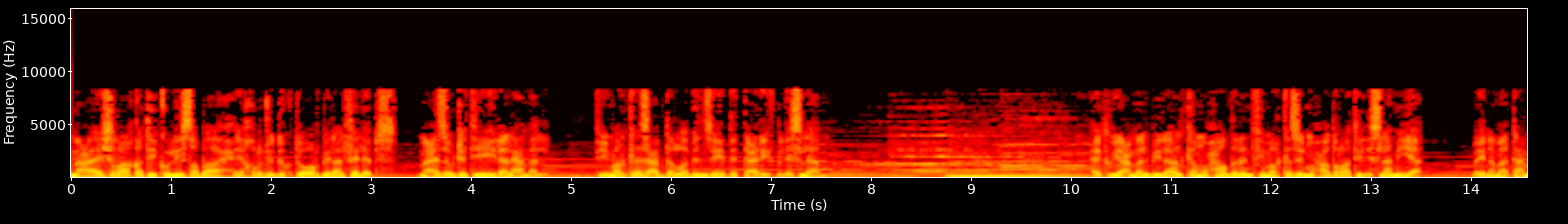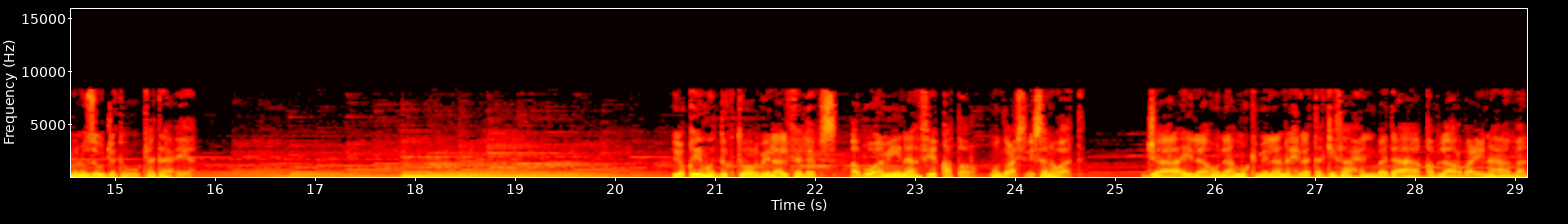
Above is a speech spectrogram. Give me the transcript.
مع إشراقة كل صباح يخرج الدكتور بلال فيليبس مع زوجته إلى العمل في مركز عبد الله بن زيد للتعريف بالإسلام. حيث يعمل بلال كمحاضر في مركز المحاضرات الإسلامية بينما تعمل زوجته كداعية. يقيم الدكتور بلال فيليبس أبو أمينة في قطر منذ عشر سنوات. جاء إلى هنا مكملا رحلة كفاح بدأها قبل أربعين عاما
